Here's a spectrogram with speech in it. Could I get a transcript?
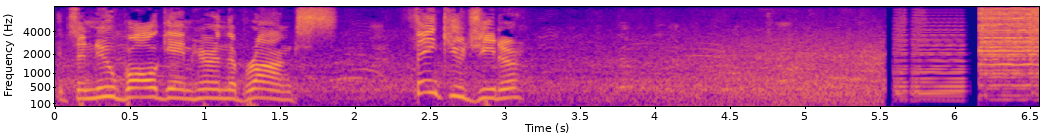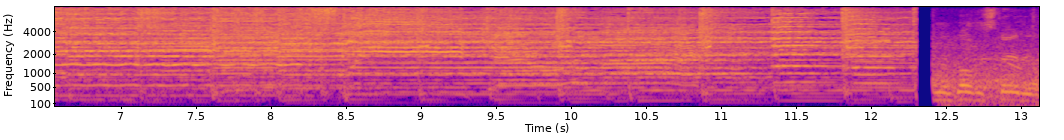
It's a new ball game here in the Bronx. Thank you, Jeter. build a stadium.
